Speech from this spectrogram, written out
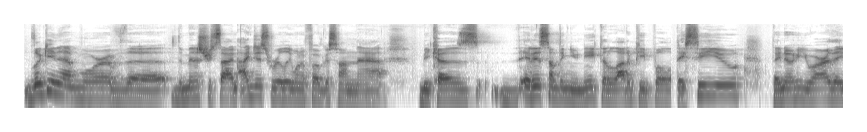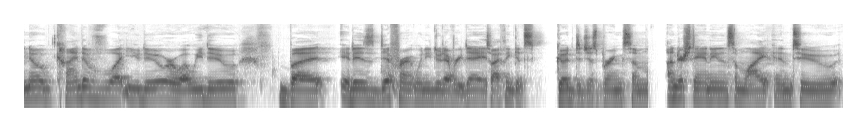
Looking at more of the the ministry side, I just really want to focus on that because it is something unique that a lot of people they see you, they know who you are, they know kind of what you do or what we do, but it is different when you do it every day. So I think it's good to just bring some understanding and some light into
